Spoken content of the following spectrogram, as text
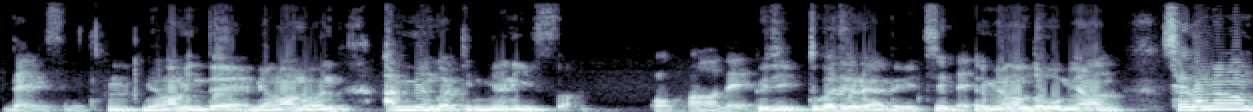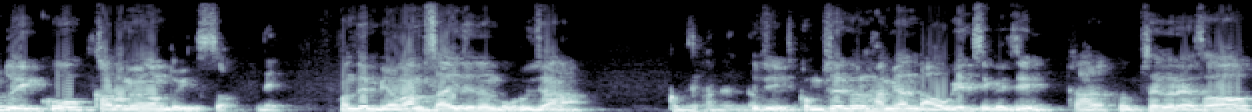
네 알겠습니다. 음, 명함인데 명함은 앞면과 뒷면이 있어. 어, 아 네. 그지? 두 가지를 해야 되겠지? 네. 명함도 보면 세로 명함도 있고 가로 명함도 있어. 네. 근데 명함 사이즈는 모르잖아. 검색하면 그지? 검색을 하면 나오겠지, 그지? 가- 검색을 해서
